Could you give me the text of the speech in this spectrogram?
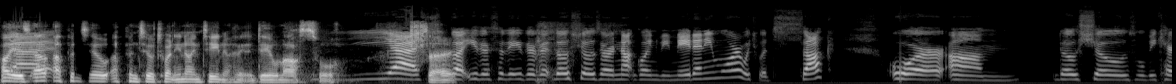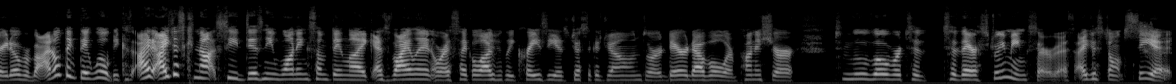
oh, that- up up until up until 2019. I think the deal lasts for. Yes, So- but either so either those shows are not going to be made anymore, which would suck, or um those shows will be carried over. But I don't think they will because I I just cannot see Disney wanting something like as violent or as psychologically crazy as Jessica Jones or Daredevil or Punisher to move over to to their streaming service. I just don't see it.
